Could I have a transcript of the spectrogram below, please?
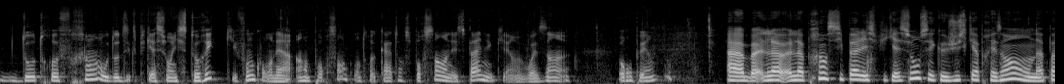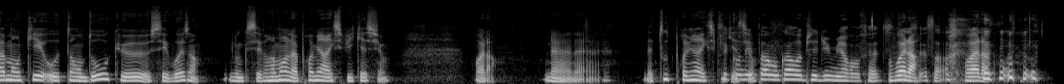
d'autres freins ou d'autres explications historiques qui font qu'on est à 1% contre 14% en Espagne, qui est un voisin européen? Ah, bah, la, la principale explication, c'est que jusqu'à présent, on n'a pas manqué autant d'eau que ses voisins. Donc c'est vraiment la première explication. Voilà, la, la- la toute première C'est qu'on n'est explication. pas encore au pied du mur, en fait. Voilà. C'est ça. Voilà.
